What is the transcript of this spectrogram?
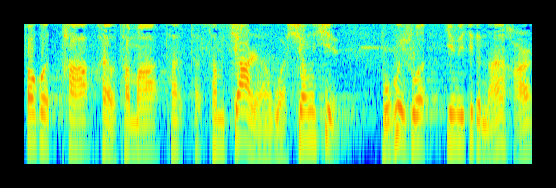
包括他，还有他妈，他他他们家人，我相信不会说因为这个男孩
